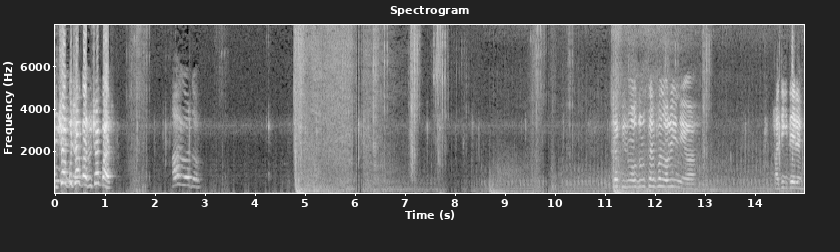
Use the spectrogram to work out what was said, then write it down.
Uçak uçak var uçak var. Ay gördüm. Uçak bizim olduğumuz tarafa doğru iniyor. Hadi gidelim.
